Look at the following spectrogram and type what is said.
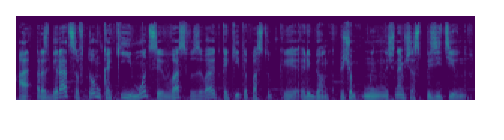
а разбираться в том, какие эмоции в вас вызывают какие-то поступки ребенка. Причем мы начинаем сейчас с позитивных.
